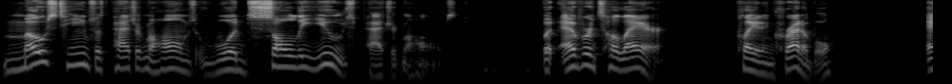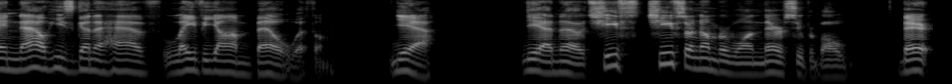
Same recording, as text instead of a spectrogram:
Most teams with Patrick Mahomes would solely use Patrick Mahomes. But Edwards Helaire played incredible. And now he's to have Le'Veon Bell with him. Yeah. Yeah, no. Chiefs Chiefs are number 1. They're Super Bowl. They're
